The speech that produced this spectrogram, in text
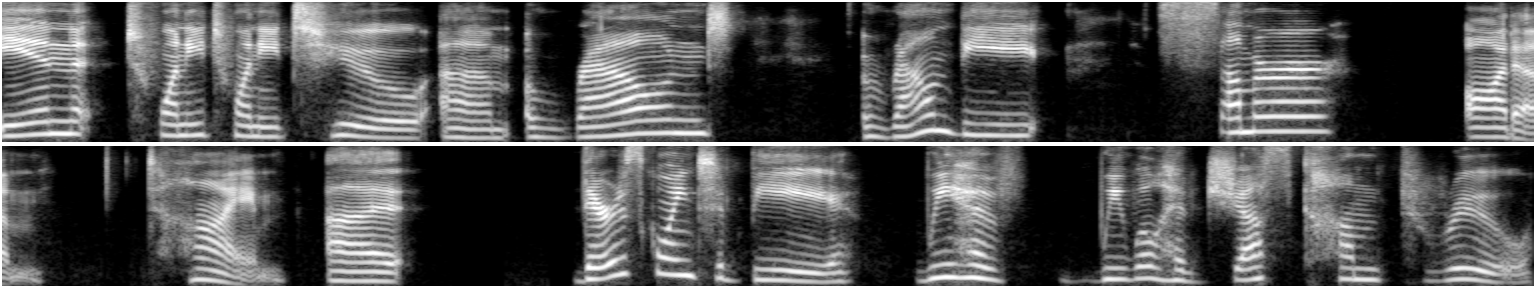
in 2022, um, around around the summer autumn time, uh, there's going to be we have we will have just come through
